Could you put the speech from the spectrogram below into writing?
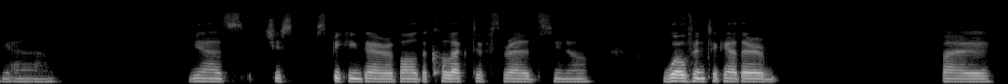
Yeah. Yes, she's speaking there of all the collective threads, you know, woven together by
